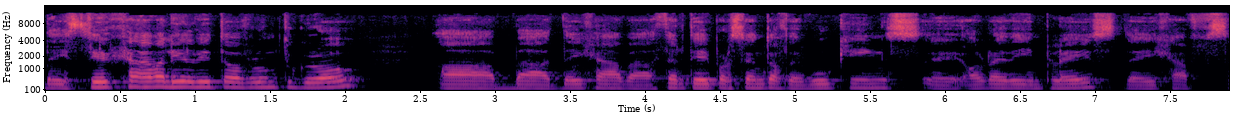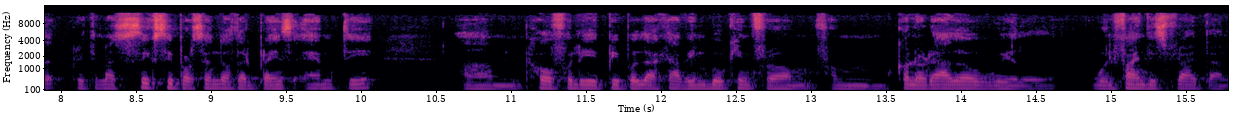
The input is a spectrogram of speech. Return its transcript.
they still have a little bit of room to grow, uh, but they have 38% of the bookings uh, already in place. They have pretty much 60% of their planes empty. Um, hopefully, people that have been booking from, from Colorado will, will find this flight and,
